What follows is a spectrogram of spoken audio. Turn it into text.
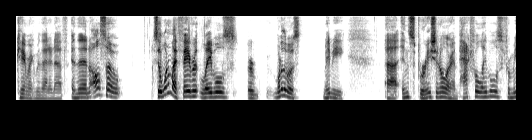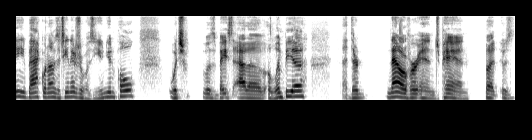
Can't recommend that enough. And then also, so one of my favorite labels, or one of the most maybe uh, inspirational or impactful labels for me back when I was a teenager was Union Pole, which was based out of Olympia. Uh, they're now over in Japan, but it was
